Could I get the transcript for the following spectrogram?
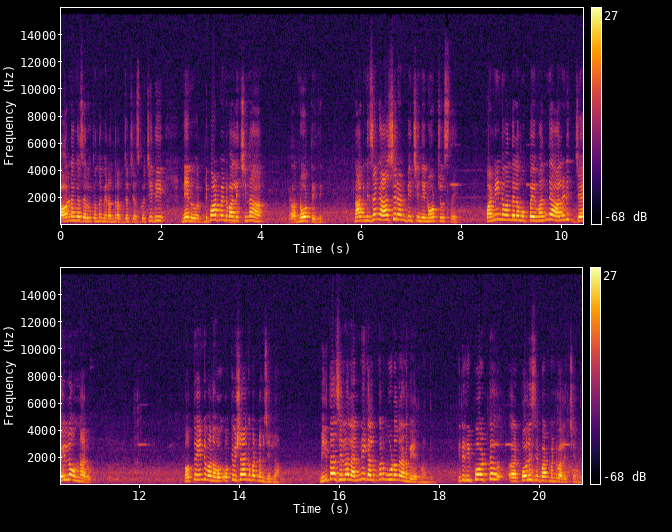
దారుణంగా జరుగుతుందో మీరు అందరూ అబ్జర్వ్ చేసుకోవచ్చు. ఇది నేను డిపార్ట్మెంట్ వాళ్ళు ఇచ్చిన నోట్ ఇది. నాకు నిజంగా ఆశ్చర్యం అనిపించింది నోట్ చూస్తే. పన్నెండు వందల ముప్పై మంది ఆల్రెడీ జైల్లో ఉన్నారు. మొత్తం ఏంటి మన ఒక- విశాఖపట్నం జిల్లా. మిగతా జిల్లాలు అన్నీ కలుపుకొని మూడు వందల ఎనభై ఐదు మంది. ఇది రిపోర్ట్ పోలీస్ డిపార్ట్మెంట్ వాళ్ళు ఇచ్చింది.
